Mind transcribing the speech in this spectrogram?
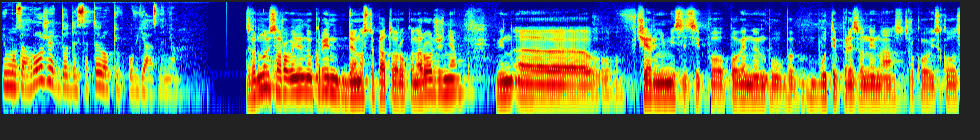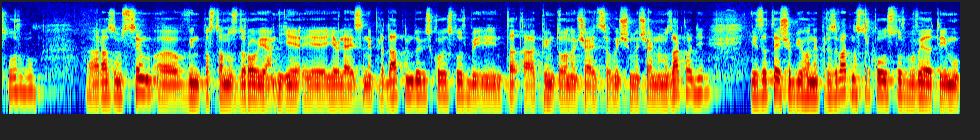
Йому загрожує до 10 років ув'язнення. Звернувся громадянин України 95-го року народження. Він е, в червні місяці по- повинен був би бути призваний на строкову військову службу. Разом з цим е, він по стану здоров'я є, є непридатним до військової служби і а крім того навчається у вищому навчальному закладі. І за те, щоб його не призивати на строкову службу, видати йому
